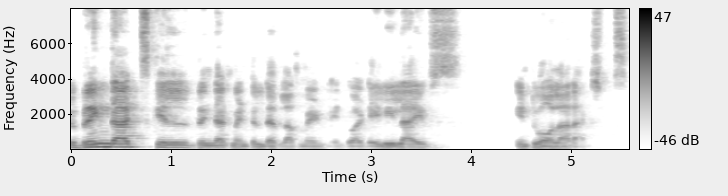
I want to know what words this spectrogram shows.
to bring that skill, bring that mental development into our daily lives, into all our actions.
